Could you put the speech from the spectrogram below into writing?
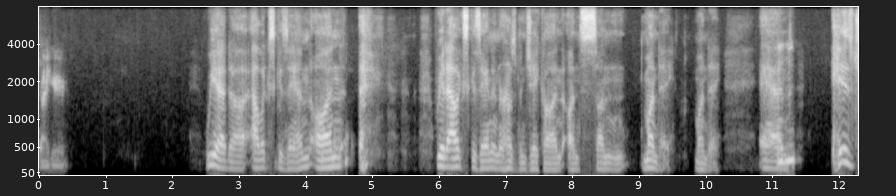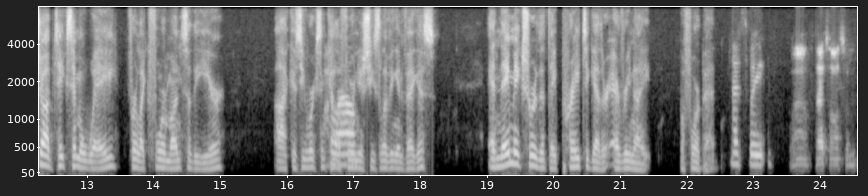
right here We had uh, Alex Gazan on. we had Alex Gazan and her husband Jake on on Sun Monday, Monday, and Mhm. his job takes him away for like four months of the year Uh, because he works in Wow. California. She's living in Vegas, and they make sure that they pray together every night before bed, That's sweet. wow that's awesome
